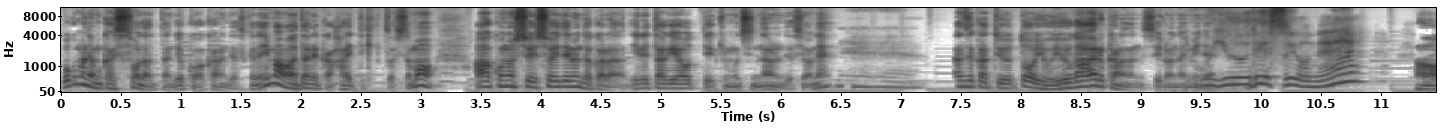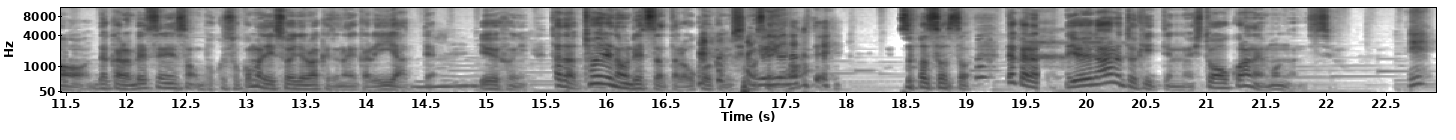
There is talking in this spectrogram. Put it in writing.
僕もね昔そうだったんでよくわかるんですけど今は誰か入ってきたとしてもああこの人急いでるんだから入れてあげようっていう気持ちになるんですよね。えなぜかというと余裕があるからなんですいろんなえ意味で。余裕ですよね。そうだから別にそ僕そこまで急いでるわけじゃないからいいやってうんいうふうにただトイレの列だったら怒るかもしれませんよ。余裕なくて。そうそうそうだから余裕がある時っていうのは人は怒らないもんなんですよ。え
